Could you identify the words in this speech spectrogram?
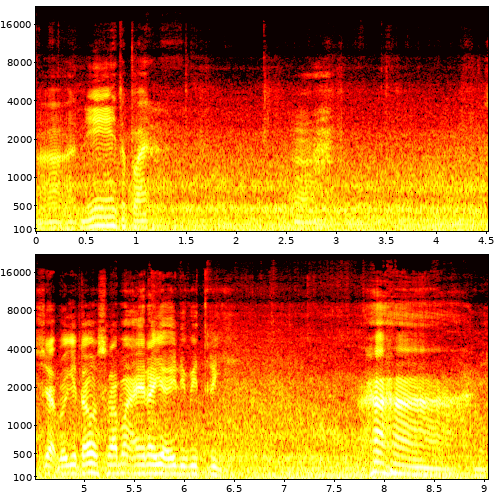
Uh, ni tempat uh, siap bagi tahu selamat hari raya Aidilfitri haha ni.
